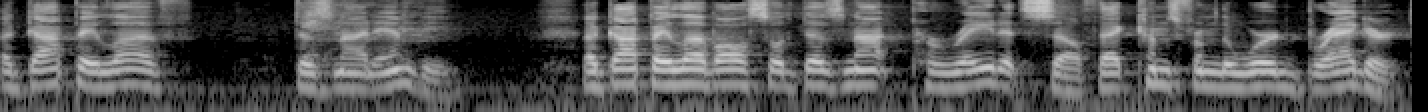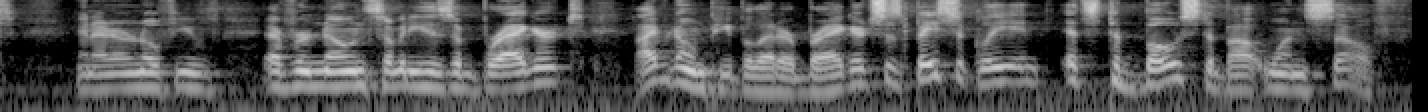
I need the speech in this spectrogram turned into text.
Agape love does not envy. Agape love also does not parade itself. That comes from the word braggart. And I don't know if you've ever known somebody who's a braggart. I've known people that are braggarts. It's basically it's to boast about oneself.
